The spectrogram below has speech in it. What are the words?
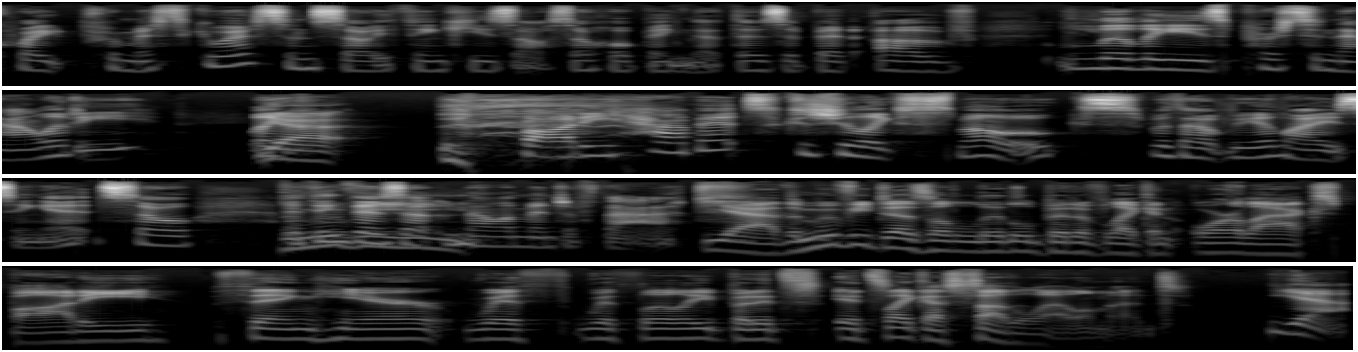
quite promiscuous, and so I think he's also hoping that there's a bit of Lily's personality, like yeah. body habits, because she like smokes without realizing it. So I The think there's an element of that. Yeah, the movie does a little bit of like an Orlac body thing here with with Lily, but it's it's like a subtle element. Yeah.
